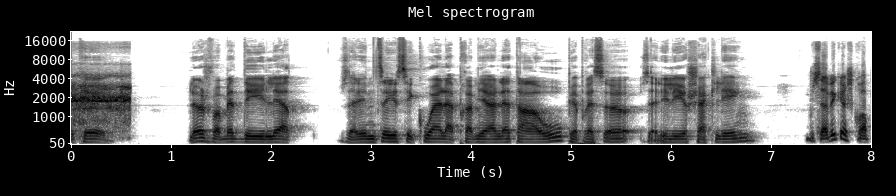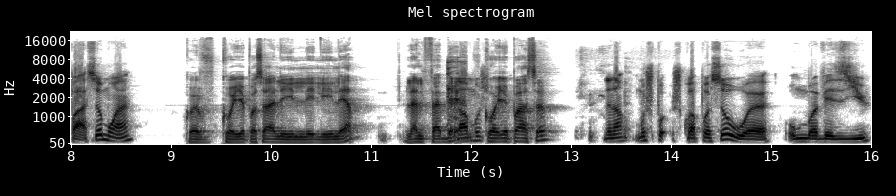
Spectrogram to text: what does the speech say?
OK. Là, je vais mettre des lettres. Vous allez me dire c'est quoi la première lettre en haut, puis après ça, vous allez lire chaque ligne. Vous savez que je crois pas à ça, moi, hein? Quoi, vous croyez pas ça à les, les, les lettres? L'alphabet? Non, moi, vous croyez pas à ça? Non, non, moi, je, je crois pas ça aux, euh, aux mauvais yeux.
